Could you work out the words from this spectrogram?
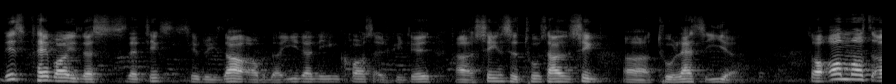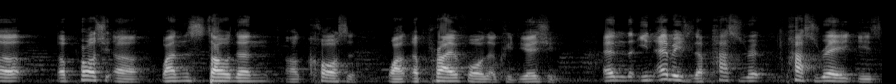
this table is the statistical result of the e-learning course accreditation uh, since 2006 uh, to last year. So almost uh, approach uh, 1,000 uh, course was applied for the accreditation. And in average, the pass rate, pass rate is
